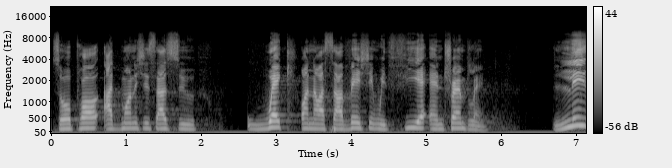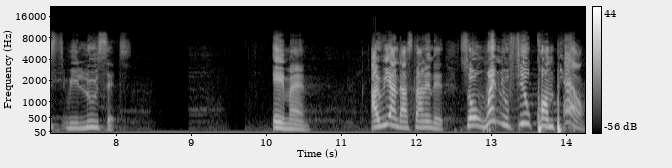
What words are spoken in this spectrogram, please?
So Paul admonishes us to work on our salvation with fear and trembling, lest we lose it. Amen. Are we understanding this? So when you feel compelled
